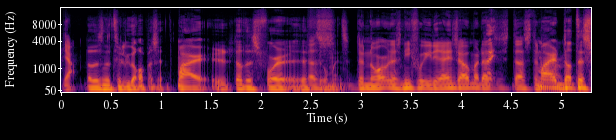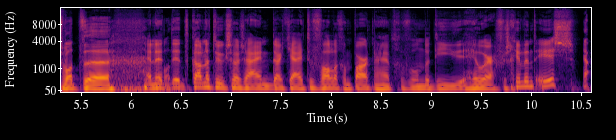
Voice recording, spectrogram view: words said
Ja. Dat is natuurlijk de opposite. Maar eh, dat is voor eh, Dat veel is mensen. de norm. Dat is niet voor iedereen zo, maar dat, is, dat is de norm. Maar dat is wat. eh, En het, het kan natuurlijk zo zijn dat jij toevallig een partner hebt gevonden die heel erg verschillend is. Ja.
